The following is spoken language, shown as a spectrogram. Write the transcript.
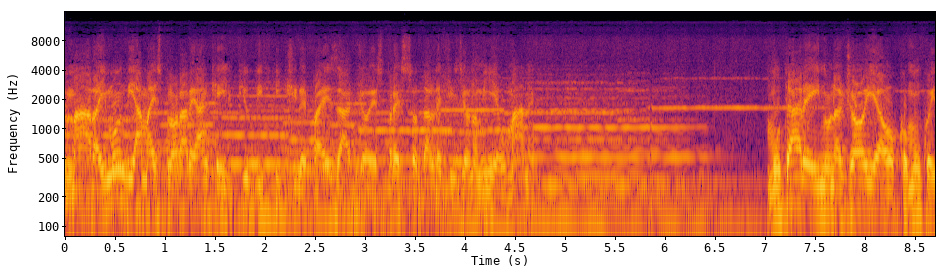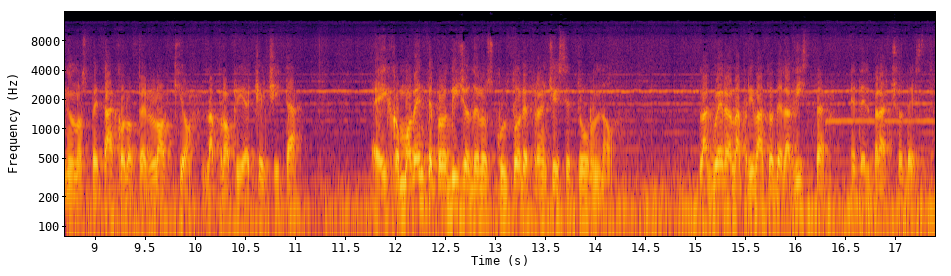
Ma Raimondi ama esplorare anche il più difficile paesaggio espresso dalle fisionomie umane. Mutare in una gioia o comunque in uno spettacolo per l'occhio la propria cecità è il commovente prodigio dello scultore francese Tourneau. La guerra l'ha privato della vista e del braccio destro.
